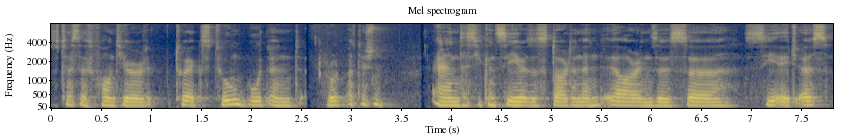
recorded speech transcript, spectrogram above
The test is found here 2x2 boot and root partition. And as you can see here, the start and end are in this uh, CHS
